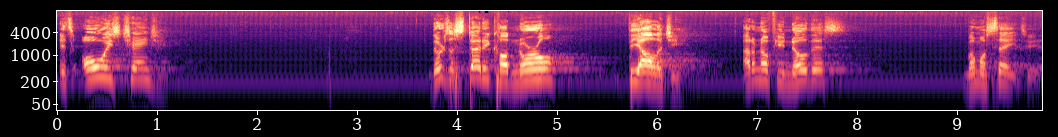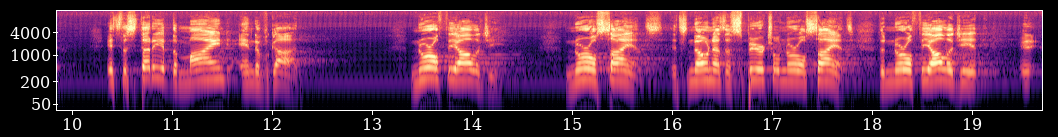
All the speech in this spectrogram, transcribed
It's always changing. There's a study called neural theology. I don't know if you know this, but I'm going to say it to you. It's the study of the mind and of God. Neural theology, neuroscience. It's known as a spiritual neuroscience. The neural theology, it, it,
